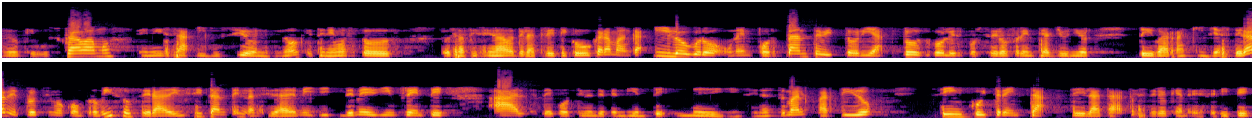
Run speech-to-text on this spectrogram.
lo que buscábamos en esa ilusión, ¿no? Que tenemos todos los aficionados del Atlético Bucaramanga y logró una importante victoria, dos goles por cero frente al Junior de Barranquilla. Esperar el próximo compromiso será de visitante en la ciudad de Medellín, frente al Deportivo Independiente Medellín. Si no estoy mal, partido 5 y 30 de la tarde. Espero que Andrés Felipe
